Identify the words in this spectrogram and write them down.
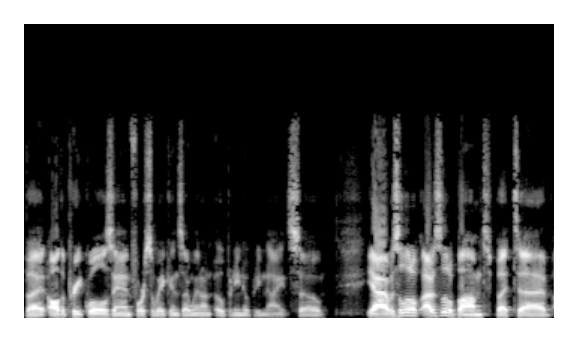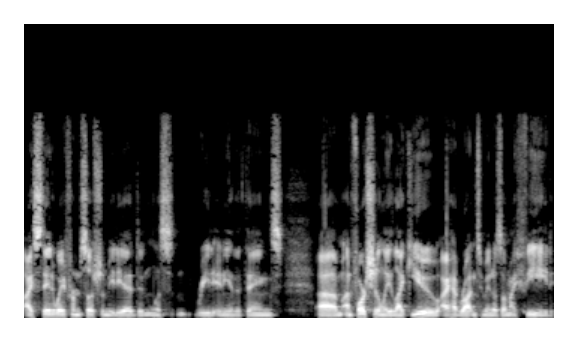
but all the prequels and Force Awakens, I went on opening opening night. So yeah, I was a little I was a little bummed, but uh, I stayed away from social media, didn't listen, read any of the things. Um, unfortunately, like you, I had Rotten Tomatoes on my feed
